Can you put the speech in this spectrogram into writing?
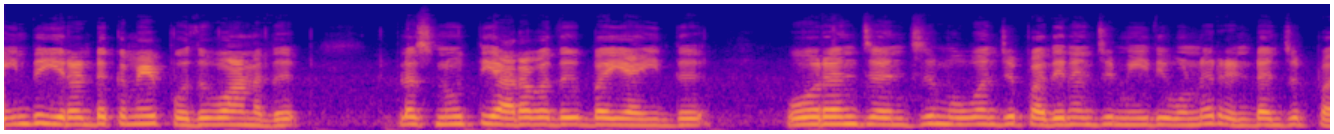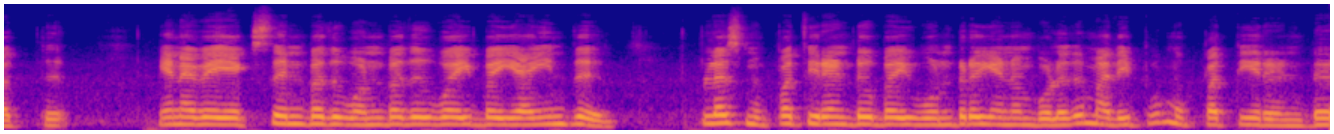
ஐந்து இரண்டுக்குமே பொதுவானது. ப்ளஸ் நூற்றி அறுபது பை ஐந்து. ஓரஞ்சு அஞ்சு மூவஞ்சு பதினஞ்சு மீதி ஒன்று ரெண்டஞ்சு பத்து. எனவே எக்ஸ் என்பது ஒன்பது ஒய் பை ஐந்து ப்ளஸ் முப்பத்தி ரெண்டு பை ஒன்று எனும் பொழுது மதிப்பு முப்பத்தி ரெண்டு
